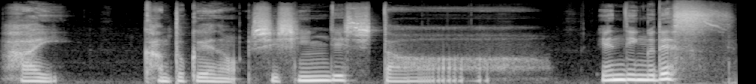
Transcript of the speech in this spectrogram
はい。監督への指針でした。エンディングです。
